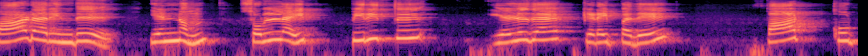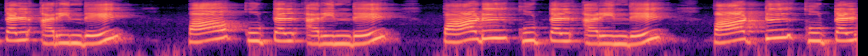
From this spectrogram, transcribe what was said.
பாடறிந்து என்னும் சொல்லை பிரித்து எழுத கிடைப்பது பாட் கூட்டல் அறிந்து பா கூட்டல் அறிந்து பாடு கூட்டல் அறிந்து பாட்டு கூட்டல்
